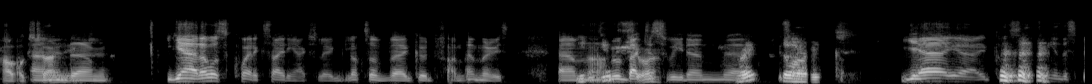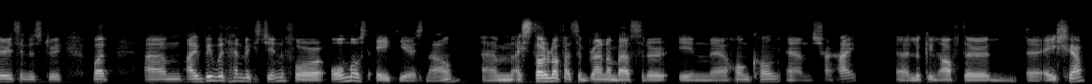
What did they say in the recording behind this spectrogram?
How exciting. And um, yeah, that was quite exciting, actually. Lots of uh, good fun memories. Um, Yeah, moved back to Sweden. uh, Great so- yeah, yeah, consulting in the spirits industry. But um, I've been with Hendrick's Gin for almost eight years now. Um, I started off as a brand ambassador in uh, Hong Kong and Shanghai, uh, looking after uh, Asia,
